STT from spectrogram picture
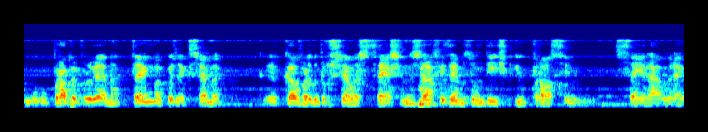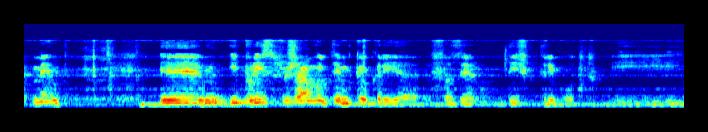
o próprio programa tem uma coisa que se chama Cover de Bruxelas Sessions, já fizemos um disco e o próximo sairá brevemente. E, eh, e por isso já há muito tempo que eu queria fazer um disco de tributo e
